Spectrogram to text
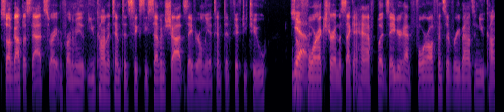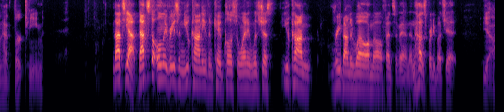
so I've got the stats right in front of me. UConn attempted 67 shots, Xavier only attempted 52. So yeah. four extra in the second half, but Xavier had four offensive rebounds and UConn had 13. That's yeah, that's the only reason UConn even came close to winning was just UConn rebounded well on the offensive end, and that was pretty much it. Yeah.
